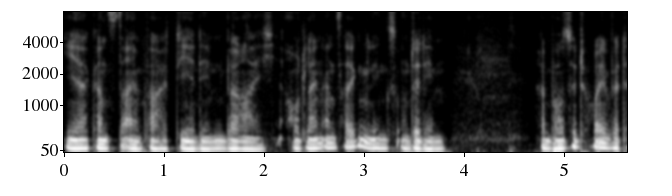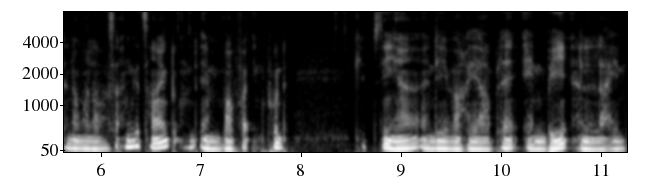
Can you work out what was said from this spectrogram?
hier kannst du einfach dir den Bereich Outline anzeigen. Links unter dem Repository wird dir normalerweise angezeigt und im Buffer Input gibt es hier die Variable nb line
